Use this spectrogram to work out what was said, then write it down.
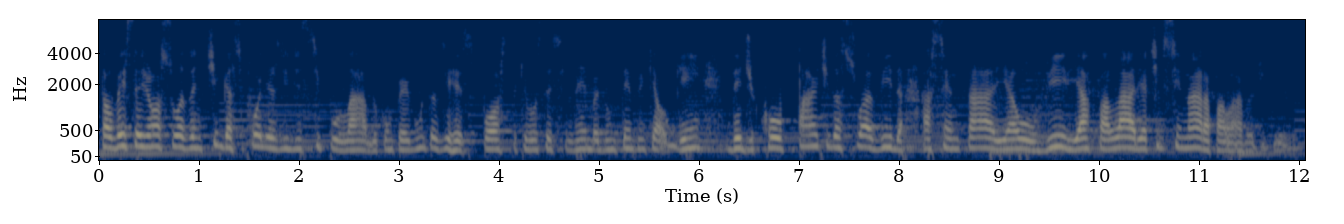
Talvez sejam as suas antigas folhas de discipulado, com perguntas e respostas, que você se lembra de um tempo em que alguém dedicou parte da sua vida a sentar e a ouvir e a falar e a te ensinar a palavra de Deus.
